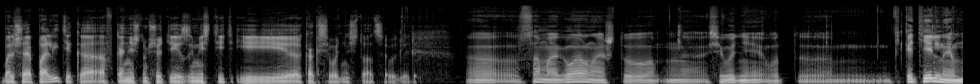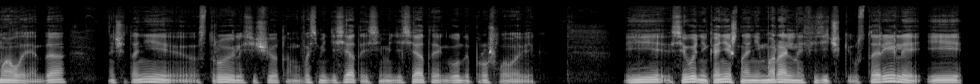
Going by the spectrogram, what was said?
большая политика, а в конечном счете их заместить. И как сегодня ситуация выглядит? Э, Самое главное, что э, сегодня вот э, котельные малые, да, значит, они строились еще там в 80-е, 70-е годы прошлого века. И сегодня, конечно, они морально и физически устарели и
